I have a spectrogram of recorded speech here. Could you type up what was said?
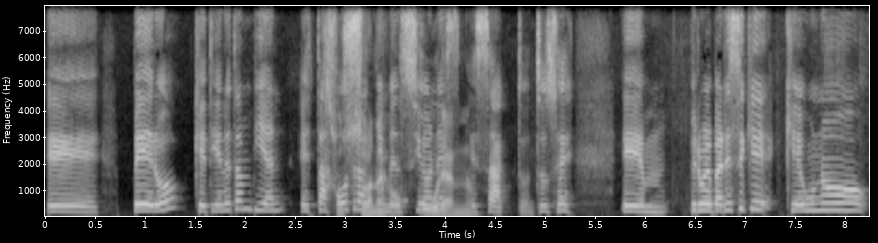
eh, pero que tiene también estas otras dimensiones. Exacto. Entonces, em, pero me parece que, que, uno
